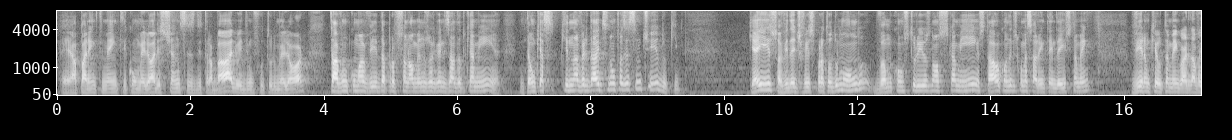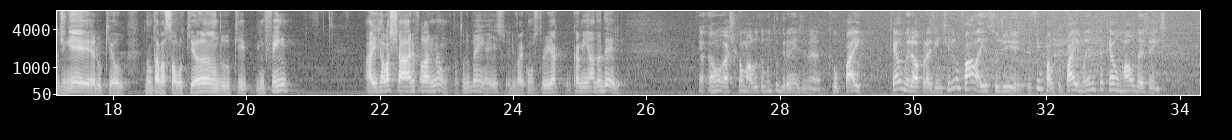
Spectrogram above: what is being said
é, aparentemente com melhores chances de trabalho e de um futuro melhor, estavam com uma vida profissional menos organizada do que a minha. Então, que, que na verdade isso não fazia sentido, que, que é isso, a vida é difícil para todo mundo, vamos construir os nossos caminhos tal. Quando eles começaram a entender isso também, viram que eu também guardava dinheiro, que eu não estava só loqueando, que, enfim, aí relaxaram e falaram, não, tá tudo bem, é isso, ele vai construir a, a caminhada dele. Eu acho que é uma luta muito grande, né? Porque o pai quer o melhor pra gente. Ele não fala isso de. Ele sempre fala que o pai e mãe nunca quer o mal da gente.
